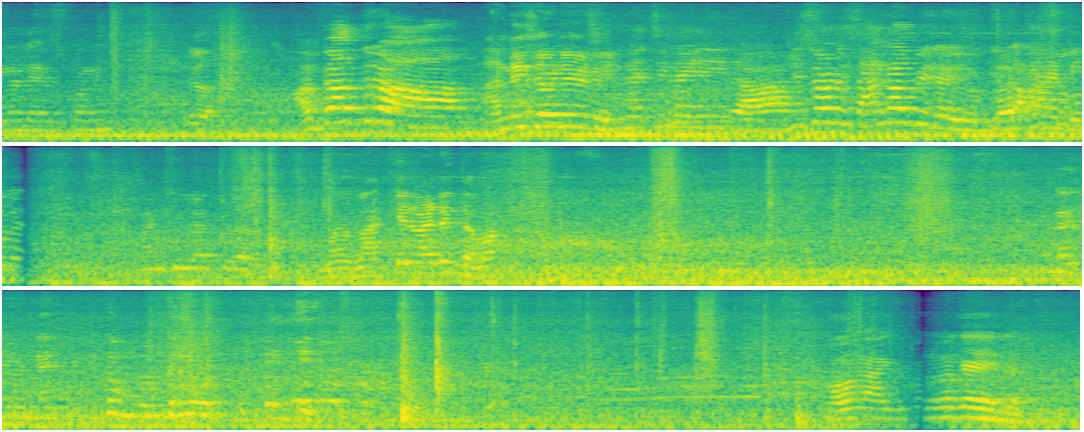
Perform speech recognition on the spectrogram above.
పుల్లలు వేసుకొని. అవి వద్దురా. అన్ని చూడు చిన్న చిన్నవి రా. గిసోడి సన్న పిల్లలు మన నక్కిన పట్టిద్దామా? అదే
